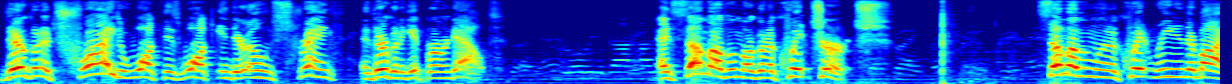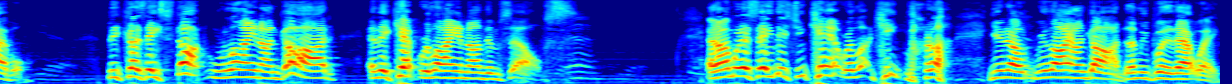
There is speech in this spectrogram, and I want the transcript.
They're going to try to walk this walk in their own strength and they're going to get burned out. And some of them are going to quit church. Some of them are going to quit reading their Bible because they stopped relying on God and they kept relying on themselves. And I'm going to say this: you can't rely, keep, you know, rely on God. Let me put it that way.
